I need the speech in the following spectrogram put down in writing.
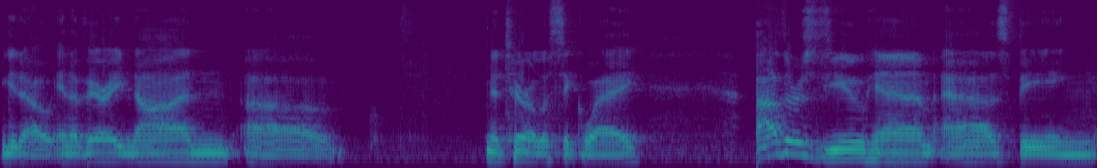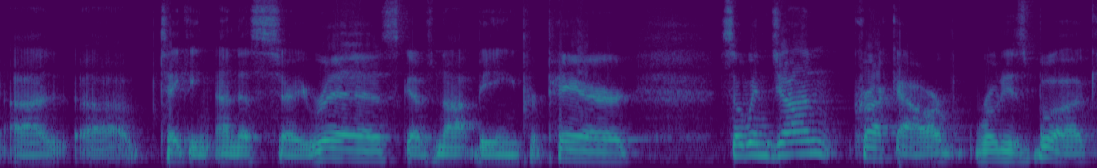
you know, in a very non uh, materialistic way. Others view him as being uh, uh, taking unnecessary risk, of not being prepared. So when Jon Krakauer wrote his book,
